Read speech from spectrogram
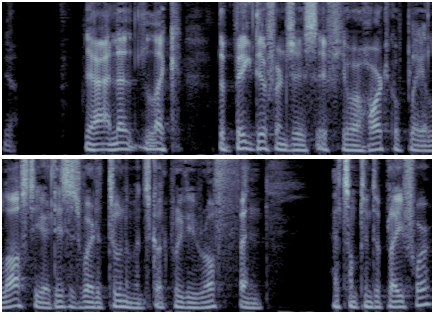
Yeah, yeah, and that, like the big difference is if you're a hardcore player last year, this is where the tournaments got really rough and had something to play for.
